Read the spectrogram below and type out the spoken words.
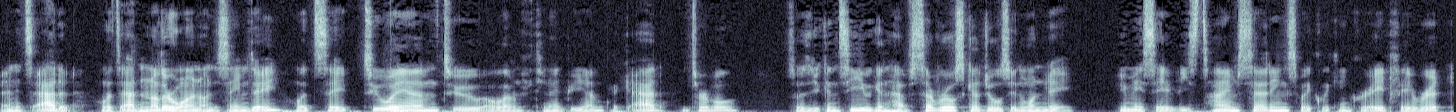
and it's added. Let's add another one on the same day. Let's say 2 a.m. to 11.59 p.m. Click add interval. So as you can see, we can have several schedules in one day. You may save these time settings by clicking create favorite.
